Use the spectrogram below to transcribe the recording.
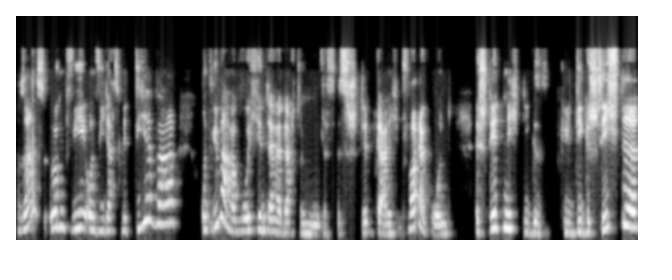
sonst irgendwie und wie das mit dir war. Und überhaupt, wo ich hinterher dachte, hm, das ist, steht gar nicht im Vordergrund. Es steht nicht die, die Geschichte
